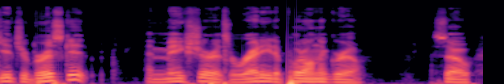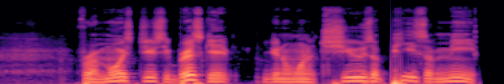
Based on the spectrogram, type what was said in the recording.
get your brisket and make sure it's ready to put on the grill. So, for a moist, juicy brisket, you're going to want to choose a piece of meat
